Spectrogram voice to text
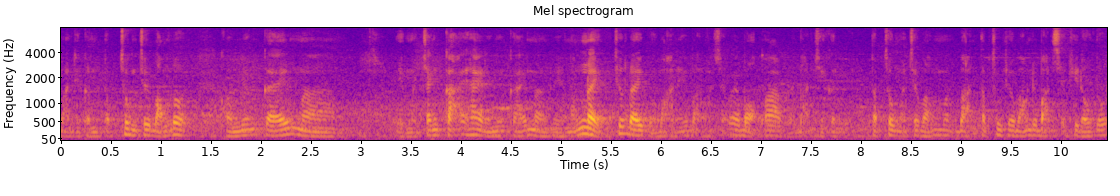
bạn chỉ cần tập trung chơi bóng thôi. Còn những cái mà để mà tranh cãi hay là những cái mà để nóng nảy trước đây của bạn ấy bạn sẽ phải bỏ qua và bạn chỉ cần tập trung vào chơi bóng. Mà bạn tập trung chơi bóng thì bạn sẽ thi đấu tốt.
